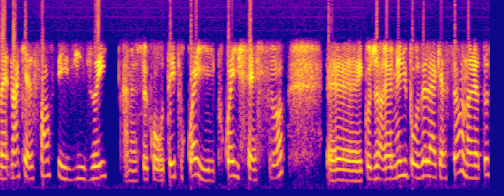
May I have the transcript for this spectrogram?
Maintenant, quelles sont ses visées à M. Côté? Pourquoi il pourquoi il fait ça? écoute, j'aurais aimé lui poser la question, on aurait tous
